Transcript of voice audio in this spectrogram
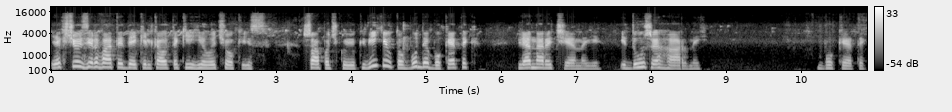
Якщо зірвати декілька отаких гілочок із шапочкою квітів, то буде букетик для нареченої. І дуже гарний букетик.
